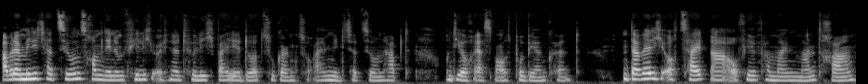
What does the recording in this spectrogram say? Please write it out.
Aber der Meditationsraum, den empfehle ich euch natürlich, weil ihr dort Zugang zu allen Meditationen habt und die auch erstmal ausprobieren könnt. Und da werde ich auch zeitnah auf jeden Fall mein Mantra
